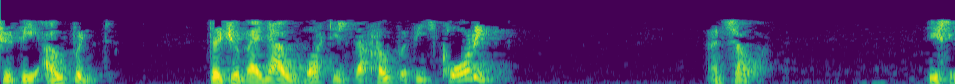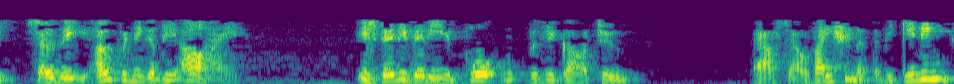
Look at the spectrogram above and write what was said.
should be opened, that you may know what is the hope of his calling, and so on. You see, so the opening of the eye is very, very important with regard to our salvation at the beginning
